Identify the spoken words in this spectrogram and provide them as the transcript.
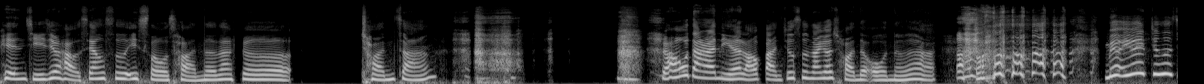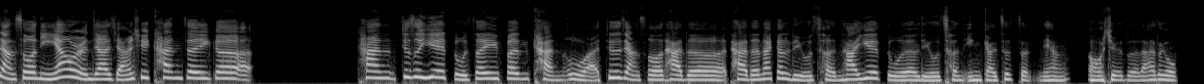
编辑就好像是一艘船的那个船长，然后当然你的老板就是那个船的 owner 啊，没有，因为就是讲说你要人家怎样去看这一个，看就是阅读这一份刊物啊，就是讲说他的他的那个流程，他阅读的流程应该是怎样？我觉得他这个，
